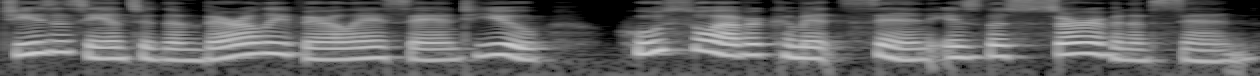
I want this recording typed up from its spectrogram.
Jesus answered them, Verily, verily, I say unto you, whosoever commits sin is the servant of sin.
